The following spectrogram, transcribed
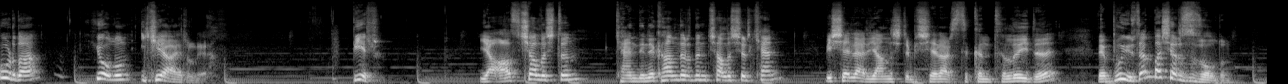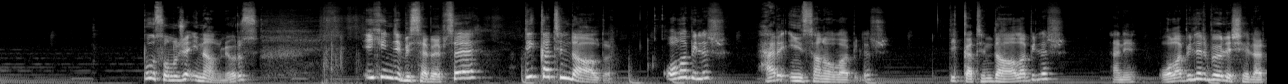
Burada yolun ikiye ayrılıyor. Bir, ya az çalıştın, kendini kandırdın çalışırken, bir şeyler yanlıştı, bir şeyler sıkıntılıydı ve bu yüzden başarısız oldun. Bu sonuca inanmıyoruz. İkinci bir sebepse dikkatin dağıldı. Olabilir. Her insana olabilir. Dikkatin dağılabilir. Hani olabilir böyle şeyler.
